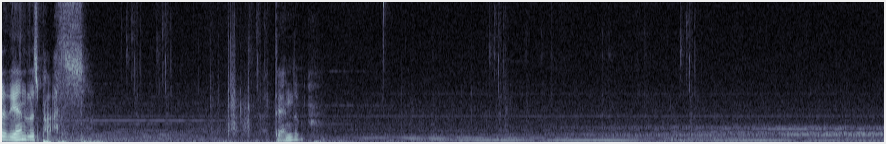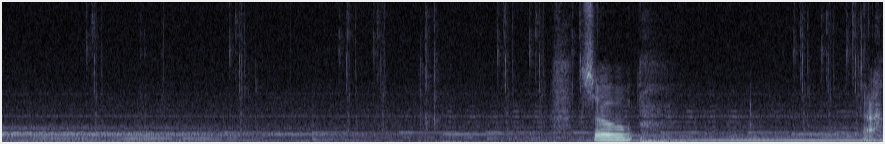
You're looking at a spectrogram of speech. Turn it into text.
Of the Endless Paths. Addendum. So... Ah.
